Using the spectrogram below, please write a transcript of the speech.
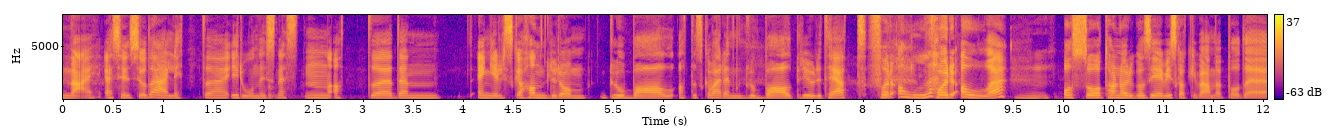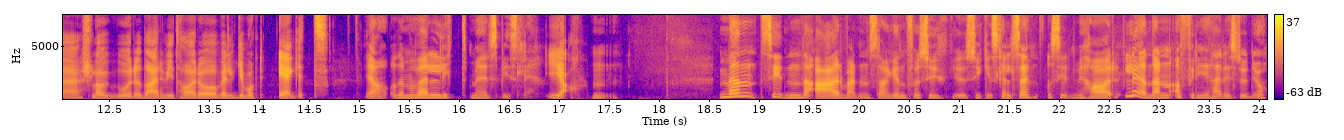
Nei, jeg syns jo det er litt uh, ironisk nesten at uh, den engelske handler om global At det skal være en global prioritet. For alle. For alle. Mm. Og så tar Norge og sier vi skal ikke være med på det slagordet der. Vi tar og velger vårt eget. Ja, og det må være litt mer spiselig. Ja. Men siden det er verdensdagen for psykisk helse, og siden vi har lederen av FRI her i studio,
